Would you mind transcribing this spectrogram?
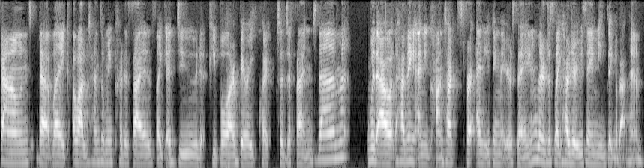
found that like a lot of times when we criticize like a dude, people are very quick to defend them without having any context for anything that you're saying. They're just like, how dare you say a mean thing about him?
